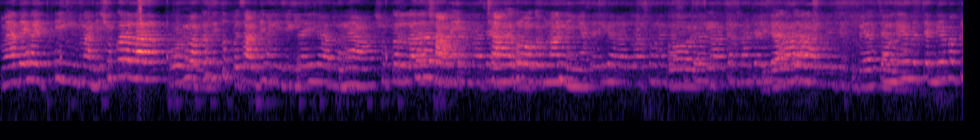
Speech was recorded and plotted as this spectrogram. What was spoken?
ਮੈਂ ਦੇਖ ਇੱਥੇ ਹੀ ਬਣਾਉਂਦੀ ਸ਼ੁਕਰ ਅੱਲਾ ਦਾ ਉਹ ਵੀ ਵਕਤ ਸੀ ਧੁੱਪੇ ਸੜਦੀ ਹੋਣੀ ਸੀਗੀ ਸਹੀ ਗੱਲ ਆ। ਨਾ ਸ਼ੁਕਰ ਅੱਲਾ ਦਾ ਛਾਵੇਂ ਚਾਹੀਦਾ। ਛਾਵੇਂ ਖਲੋ ਕੇ ਆ ਸਹੀ ਗੱਲ ਆ, ਅੱਲਾਹ ਸੋਹਣੇ ਦਾ ਹੋਰ ਸ਼ੁਕਰ ਕੀ। ਅਦਾ ਕਰਨਾ ਚਾਹੀਦਾ ਹਰ। ਹਾਲ ਵਿੱਚ ਬਿਲਕੁਲ। ਚੰਗੇ ਚੰਗੇ ਵਕਤ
